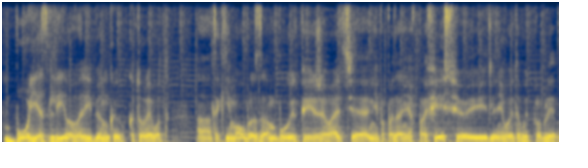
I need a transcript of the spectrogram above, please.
боязливого ребенка, который вот а, таким образом будет переживать э, не попадание в профессию, и для него это будет проблема.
